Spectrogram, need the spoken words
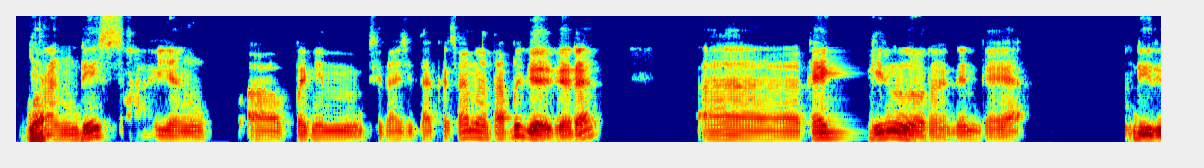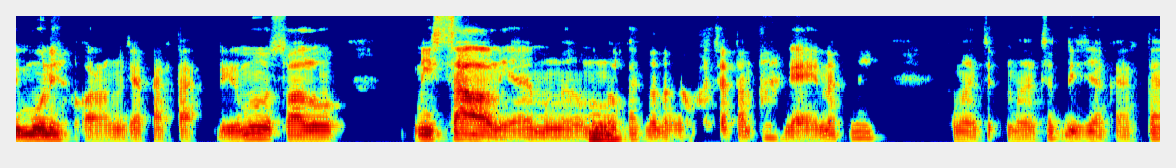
ya. orang desa yang uh, pengen cita-cita ke sana tapi gara-gara uh, kayak gini loh Raden kayak dirimu nih orang Jakarta dirimu selalu misal nih ya hmm. mengeluhkan hmm. tentang kemacetan ah nggak enak nih kemacet macet di Jakarta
